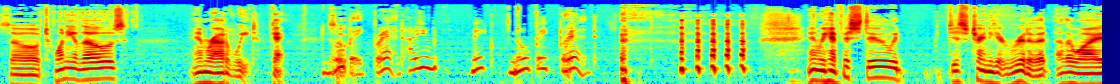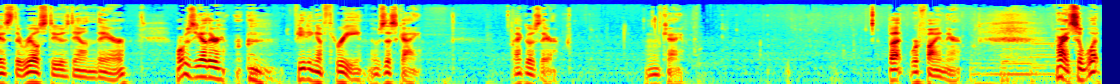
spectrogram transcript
So 20 of those, and we're out of wheat. Okay. No So- baked bread. How do you make no baked bread? And we have fish stew. We're just trying to get rid of it. Otherwise, the real stew is down there. What was the other feeding of three? It was this guy. That goes there. Okay. But we're fine there. All right. So what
